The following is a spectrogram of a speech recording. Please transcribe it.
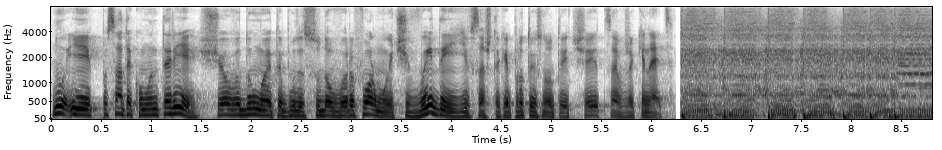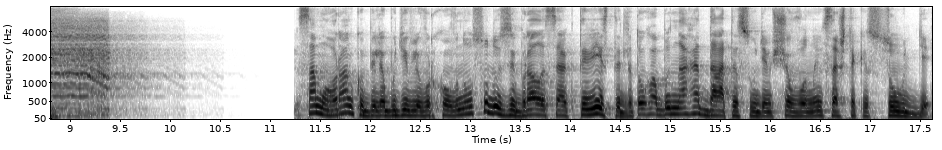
Ну і писати коментарі, що ви думаєте буде з судовою реформою, чи вийде її все ж таки протиснути, чи це вже кінець. Самого ранку біля будівлі Верховного суду зібралися активісти для того, аби нагадати суддям, що вони все ж таки судді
